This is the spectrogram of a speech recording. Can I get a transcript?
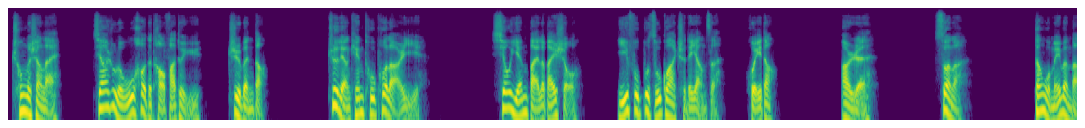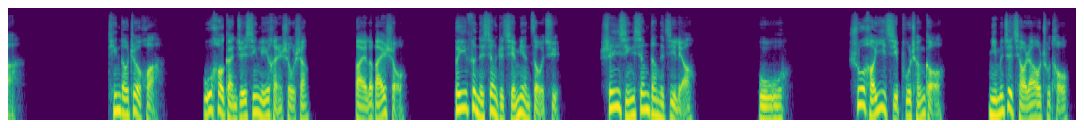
冲了上来，加入了吴昊的讨伐队伍，质问道：“这两天突破了而已。”萧炎摆了摆手，一副不足挂齿的样子，回道：“二人。”算了，当我没问吧。听到这话，吴昊感觉心里很受伤，摆了摆手，悲愤的向着前面走去，身形相当的寂寥。呜呜，说好一起扑成狗，你们却悄然熬出头，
